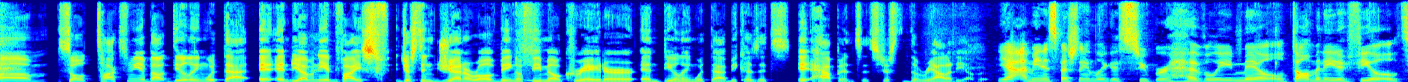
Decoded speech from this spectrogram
um so talk to me about dealing with that and, and do you have any advice just in general of being a female creator and dealing with that because it's it happens it's just the reality of it Yeah, I mean, especially in like a super heavily male dominated field,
